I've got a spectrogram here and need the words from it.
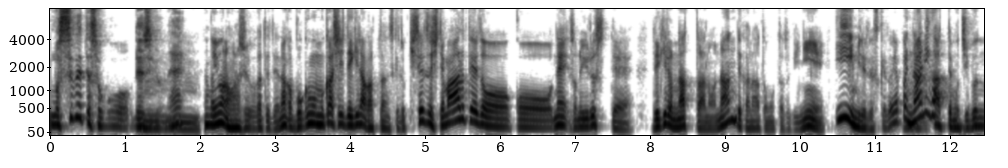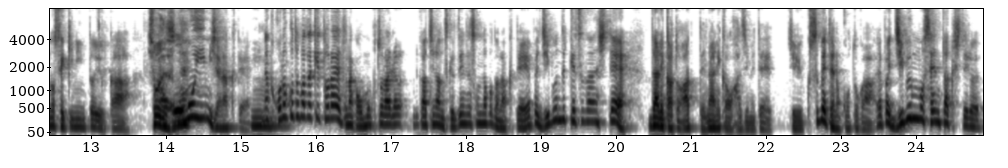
もうすべてそこですよね。うんなんか今の話がかかってて、なんか僕も昔できなかったんですけど、季節して、まあある程度、こうね、その許すってできるようになったのはなんでかなと思った時に、いい意味でですけど、やっぱり何があっても自分の責任というか、そうですね。重い意味じゃなくて、うん。なんかこの言葉だけ捉えるとなんか重く捉えがちなんですけど、全然そんなことなくて、やっぱり自分で決断して、誰かと会って何かを始めてっていう全てのことが、やっぱり自分も選択してる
